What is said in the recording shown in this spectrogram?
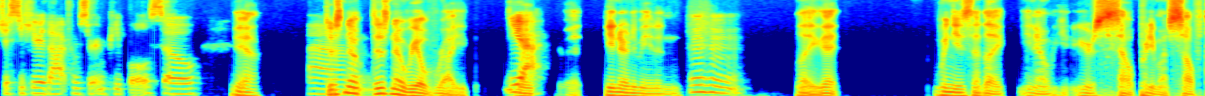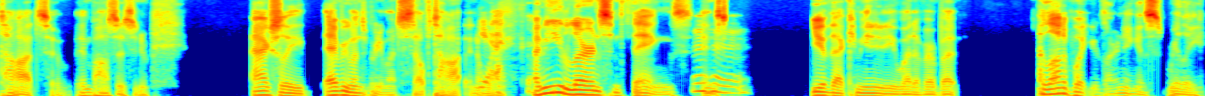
just to hear that from certain people. So yeah. Um, there's no there's no real right yeah. you know what i mean? And mm-hmm. like that when you said like you know you're self pretty much self-taught so imposter syndrome. Actually everyone's pretty much self-taught in a yeah. way i mean you learn some things mm-hmm. and you have that community whatever but a lot of what you're learning is really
